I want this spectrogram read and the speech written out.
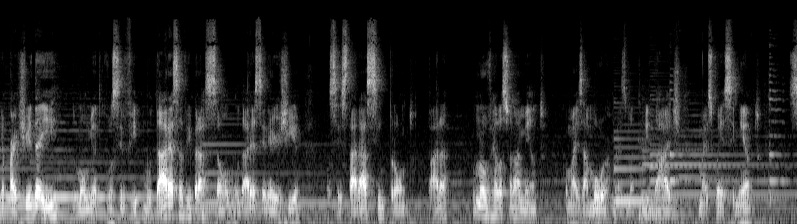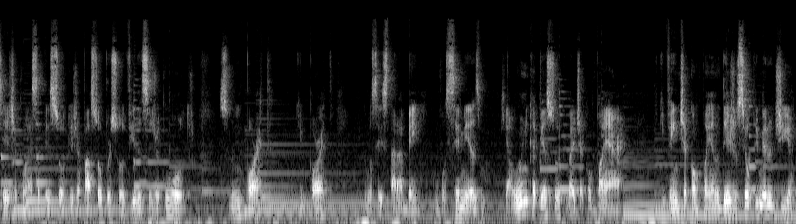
E a partir daí, no momento que você mudar essa vibração, mudar essa energia, você estará sim pronto para um novo relacionamento com mais amor, mais maturidade, mais conhecimento, seja com essa pessoa que já passou por sua vida, seja com outro. Isso não importa. O que importa que você estará bem com você mesmo, que é a única pessoa que vai te acompanhar, que vem te acompanhando desde o seu primeiro dia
